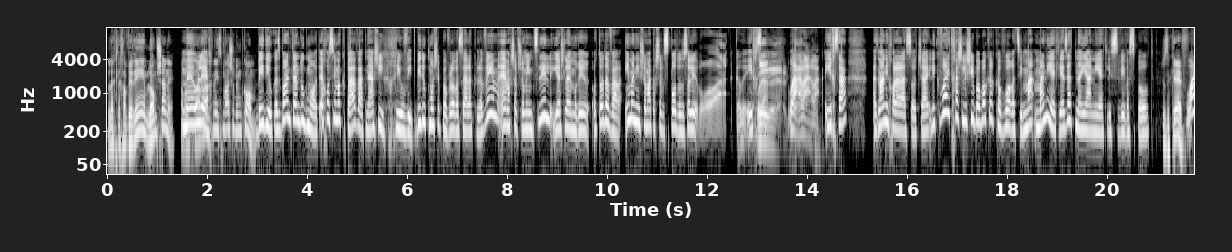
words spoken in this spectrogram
ללכת לחברים, לא משנה. אבל מעולה. חייב להכניס משהו במקום. בדיוק, אז בואו ניתן דוגמאות, איך עושים הקפאה והתניה שהיא חיובית, בדיוק כמו שפבלוב עשה לכלבים, הם עכשיו שומעים צליל, יש להם ריר, אותו דבר, אם אני שומעת עכשיו ספורט וזה עושה לי כזה איכסה, איכסה, אז מה אני יכולה לעשות שי? לקבוע איתך שלישי בבוקר קבוע רצים, מה, מה נהיית לי, איזה התניה נהיית לי סביב הספורט? שזה כיף. וואלה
